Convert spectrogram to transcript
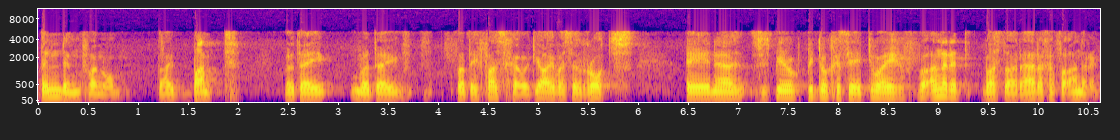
binding van hom, daai band wat hy wat hy wat hy vasgehou het. Ja, hy was 'n rots. En uh soos Piet ook Piet ook gesê het, toe hy verander het, was daar regtig 'n verandering.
